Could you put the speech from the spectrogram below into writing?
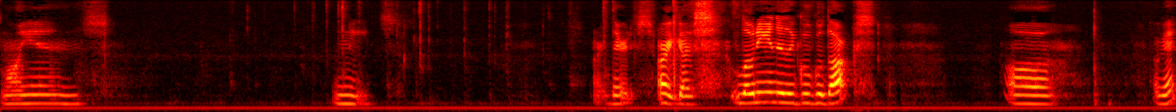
Lions needs. All right, there it is. All right, guys, loading into the Google Docs. Uh, Okay.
